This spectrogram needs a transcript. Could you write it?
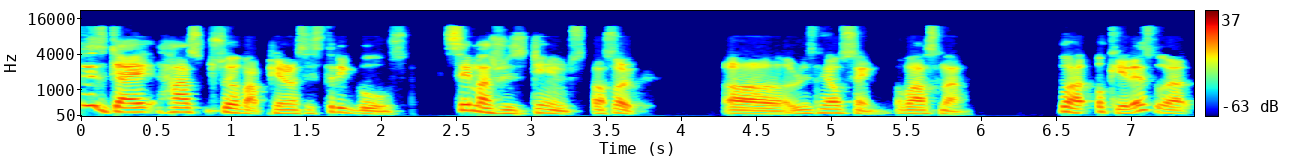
This guy has 12 appearances, three goals, same as Reece James. Oh, sorry, uh, Reiss Nelson of Arsenal. Well, okay, let's look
